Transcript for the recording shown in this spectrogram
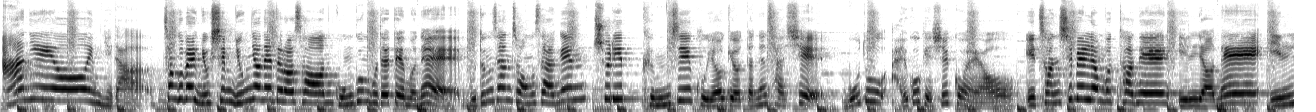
아니에요 입니다. 1966년에 들어선 공군부대 때문에 무등산 정상은 출입 금지 구역이었다는 사실 모두 알고 계실 거예요. 2011년부터는 1년에 1,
